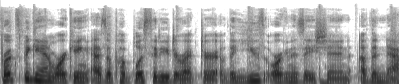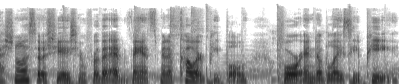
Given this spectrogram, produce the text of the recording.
Brooks began working as a publicity director of the youth organization of the National Association for the Advancement of Colored People, or NAACP.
